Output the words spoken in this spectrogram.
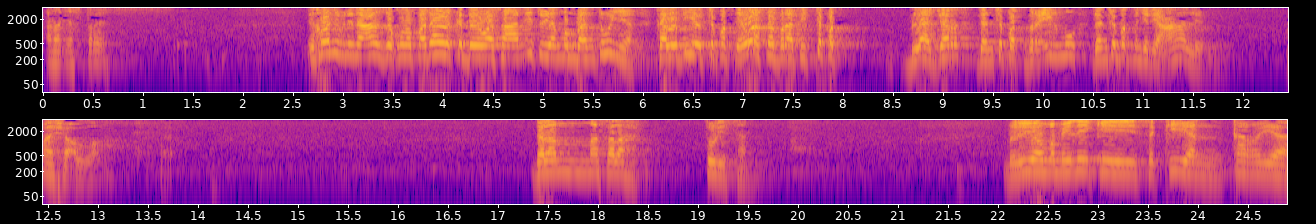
Anaknya stres. Ikhwan ibn padahal kedewasaan itu yang membantunya. Kalau dia cepat dewasa berarti cepat belajar dan cepat berilmu dan cepat menjadi alim. Masya Allah. Dalam masalah tulisan. Beliau memiliki sekian karya.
